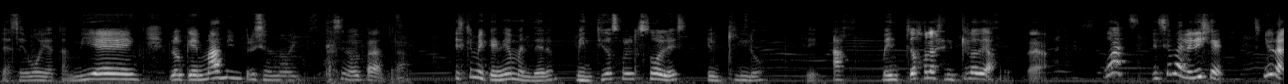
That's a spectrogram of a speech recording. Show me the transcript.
la cebolla también. Lo que más me impresionó, y casi me voy para atrás, es que me querían vender 22 soles el kilo de ajo. 22 soles el kilo de ajo. ¿What? Encima le dije, señora,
